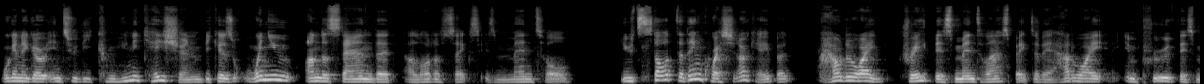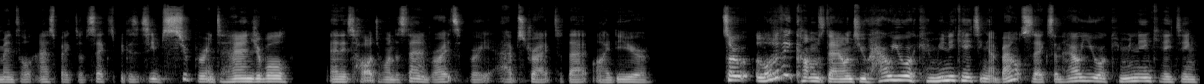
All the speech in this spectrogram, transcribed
We're going to go into the communication because when you understand that a lot of sex is mental, you start to then question okay, but how do I create this mental aspect of it? How do I improve this mental aspect of sex? Because it seems super intangible and it's hard to understand, right? It's very abstract, that idea. So, a lot of it comes down to how you are communicating about sex and how you are communicating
